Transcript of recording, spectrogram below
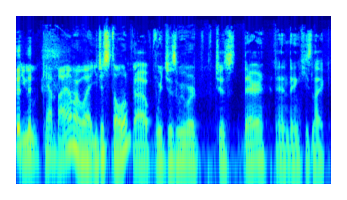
You can't buy them or what? You just stole them? uh, we just we were just there, and then he's like,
